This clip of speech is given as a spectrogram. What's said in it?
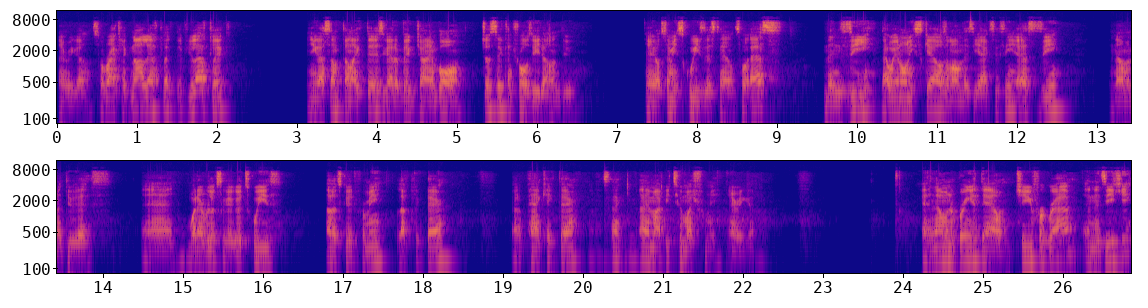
There we go. So right click, not left click. If you left click and you got something like this, you got a big giant ball, just hit Control Z to undo. There you go. So let me squeeze this down. So S, then Z. That way it only scales along the Z axis. See, S, Z. Now I'm going to do this. And whatever looks like a good squeeze, that looks good for me. Left click there. Got a pancake there. It might be too much for me. There we go. And now I'm going to bring it down. G for grab, and then Z key.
